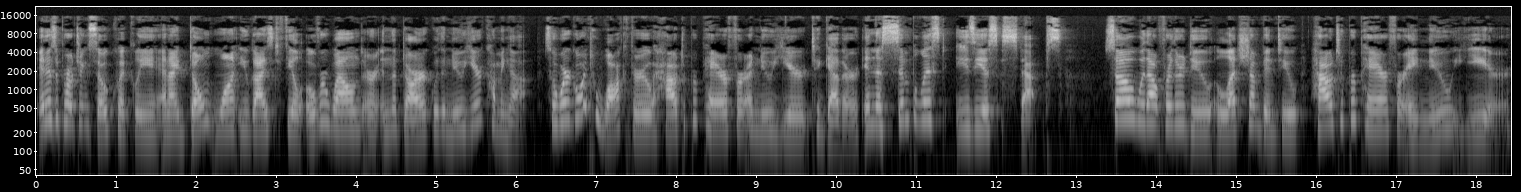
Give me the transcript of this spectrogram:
It is approaching so quickly, and I don't want you guys to feel overwhelmed or in the dark with a new year coming up. So, we're going to walk through how to prepare for a new year together in the simplest, easiest steps. So, without further ado, let's jump into how to prepare for a new year.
